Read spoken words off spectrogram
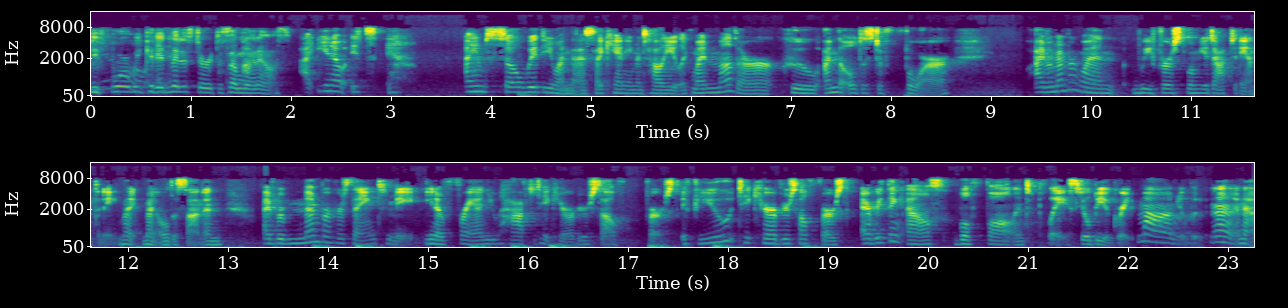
before we can and administer it to someone else? I, you know, it's. I am so with you on this. I can't even tell you. Like my mother, who I'm the oldest of four. I remember when we first when we adopted Anthony, my, my oldest son, and I remember her saying to me, you know, Fran, you have to take care of yourself first. If you take care of yourself first, everything else will fall into place. You'll be a great mom. You'll be no, no, no.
